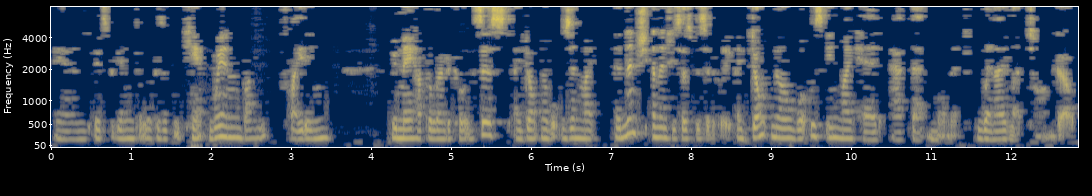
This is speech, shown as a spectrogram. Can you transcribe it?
and it's beginning to look as if we can't win by fighting. We may have to learn to coexist. I don't know what was in my and then she and then she says specifically, I don't know what was in my head at that moment when I let Tom go.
